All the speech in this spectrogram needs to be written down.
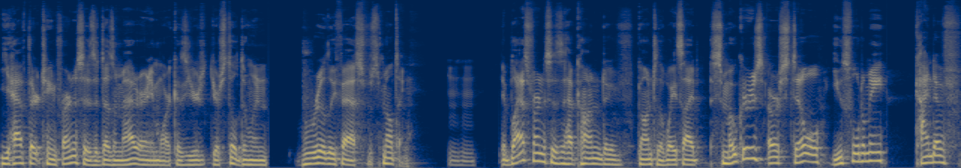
You have 13 furnaces, it doesn't matter anymore because you're, you're still doing really fast smelting. Mm-hmm. Yeah, blast furnaces have kind of gone to the wayside. Smokers are still useful to me. Kind of.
